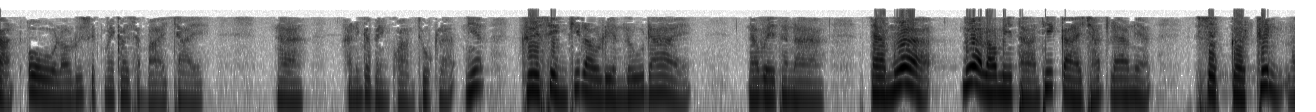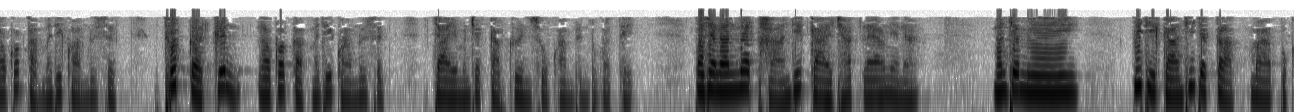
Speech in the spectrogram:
กัดโอ้ เรารู้สึกไม่ค่อยสบายใจนะ อันนี้ก็เป็นความทุกข์แล้วเนี่ยคือสิ่งที่เราเรียนรู้ได้นะเวทนา แต่เมื่อเมื่อเรามีฐานที่กายชัดแล้วเนี่ย สุขเกิดขึ้นเราก็กลับมาที่ความรู้สึก ทุกข์เกิดขึ้นเราก็กลับมาที่ความรู้สึก ใจมันจะกลับคืนสู่ความเป็นปกติ เพราะฉะนั้นเมื่อฐานที่กายชัดแล้วเนี่ยนะ มันจะมีวิธีการที่จะกลับมาปก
